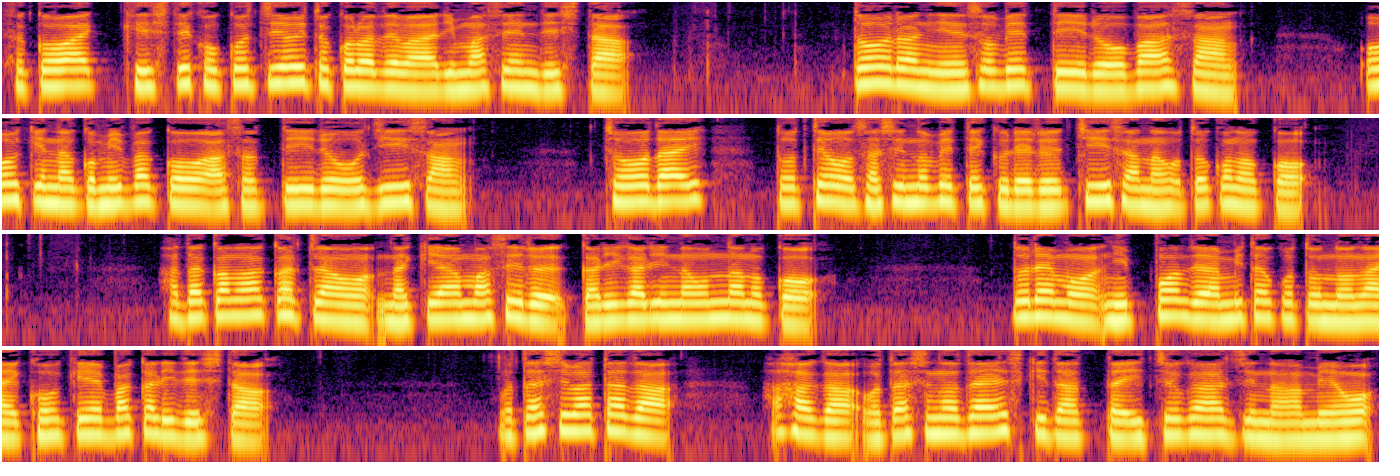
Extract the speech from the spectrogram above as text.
そこは決して心地よいところではありませんでした。道路に寝そべっているおばあさん、大きなゴミ箱を漁っているおじいさん、ちょうだいと手を差し伸べてくれる小さな男の子、裸の赤ちゃんを泣き止ませるガリガリな女の子、どれも日本では見たことのない光景ばかりでした。私はただ、母が私の大好きだったイチョウ味の飴を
